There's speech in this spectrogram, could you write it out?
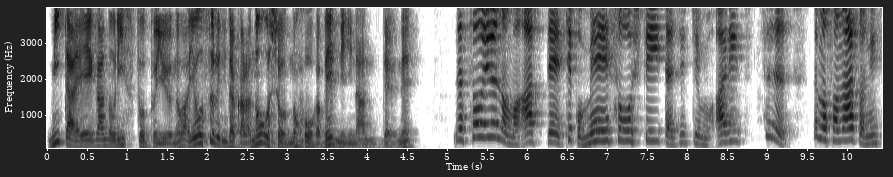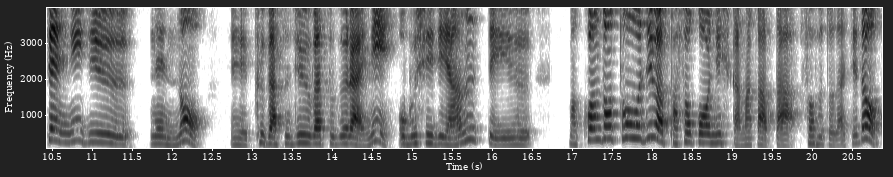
見た映画のリストというのは、要するにだから Notionの方が便利になんだよね。でそういうのもあって、結構迷走していた時期もありつつ、でもその後2020年の、えー、9月10月ぐらいに Obsidianっていうまあ、この当時はパソコンにしかなかったソフトだけど、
